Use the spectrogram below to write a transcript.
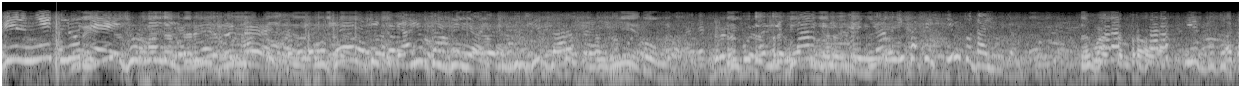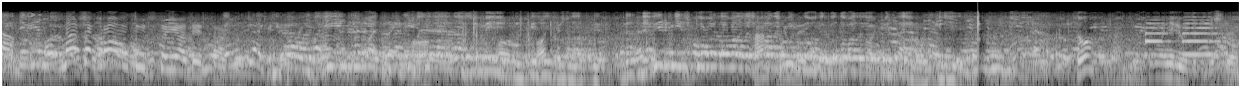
Звільніть людей. Уже ви тут звільняєте. Ні. Це буде нам, приміщення. нам їхати всім туди людям. Це ваше Зараз, право. зараз світ буде там. Наше право тут стояти і так. Невірність кого давали, пане полковнику, давали ви присягу. Хто? Вони люди підійшли.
